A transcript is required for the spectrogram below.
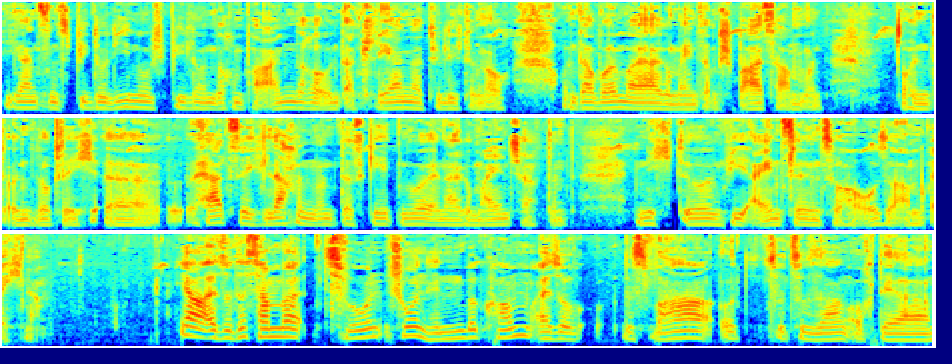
die ganzen Spidolino-Spiele und noch ein paar andere und erklären natürlich dann auch. Und da wollen wir ja gemeinsam Spaß haben und und und wirklich äh, herzlich lachen und das geht nur in der Gemeinschaft und nicht irgendwie einzeln zu Hause am Rechner. Ja, also das haben wir schon, hinbekommen. Also das war sozusagen auch der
